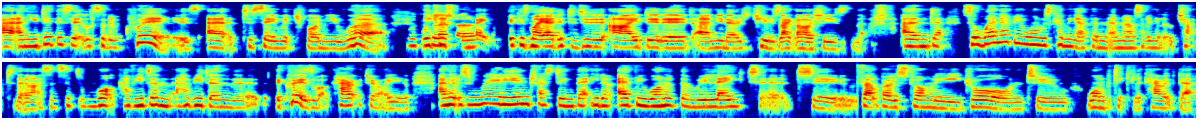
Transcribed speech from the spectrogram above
Uh, and you did this little sort of quiz uh, to see which one you were, well, which clever. was great because my editor did it, I did it, and you know she was like, "Oh, she's," and uh, so when everyone was coming up and, and I was having a little chat to them, I said, "What have you done? Have you done the the quiz? What character are you?" And it was really interesting that you know every one of them related to, felt very strongly drawn to one particular character,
